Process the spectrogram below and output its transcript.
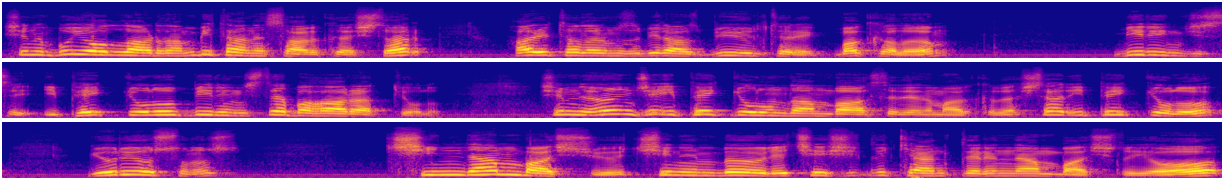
Şimdi bu yollardan bir tanesi arkadaşlar haritalarımızı biraz büyüterek bakalım. Birincisi İpek yolu, birincisi de baharat yolu. Şimdi önce İpek yolundan bahsedelim arkadaşlar. İpek yolu görüyorsunuz Çin'den başlıyor. Çin'in böyle çeşitli kentlerinden başlıyor.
